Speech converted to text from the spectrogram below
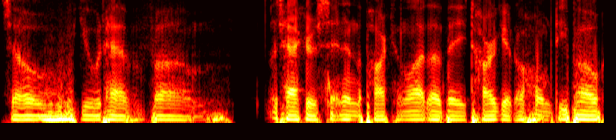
So you would have um, attackers sitting in the parking lot of a Target or Home Depot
